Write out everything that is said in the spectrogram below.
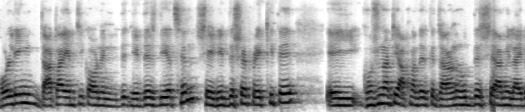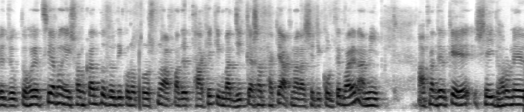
হোল্ডিং ডাটা এন্ট্রিকরণের নির্দেশ দিয়েছেন। সেই নির্দেশের প্রেক্ষিতে এই ঘোষণাটি আপনাদেরকে জানানোর উদ্দেশ্যে আমি লাইভে যুক্ত হয়েছি এবং এই সংক্রান্ত যদি কোনো প্রশ্ন আপনাদের থাকে কিংবা জিজ্ঞাসা থাকে, আপনারা সেটি করতে পারেন। আমি আপনাদেরকে সেই ধরনের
